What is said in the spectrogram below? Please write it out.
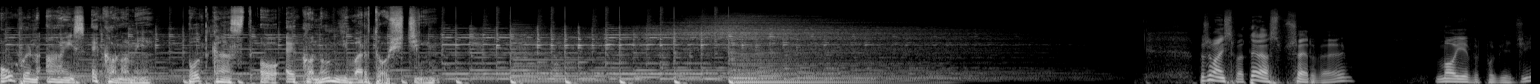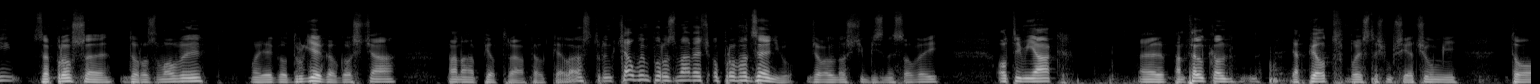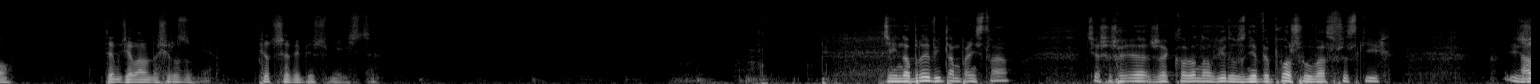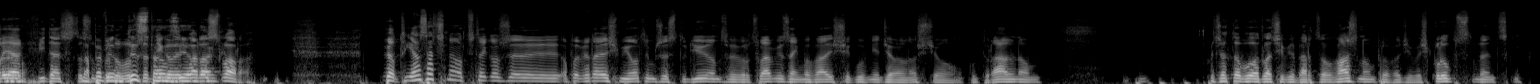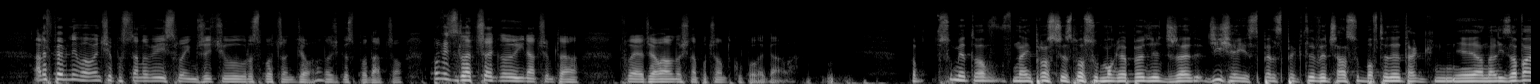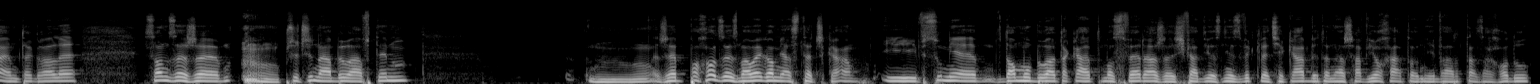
Open Eyes Economy. Podcast o ekonomii wartości. Proszę Państwa, teraz przerwę moje wypowiedzi. Zaproszę do rozmowy mojego drugiego gościa, pana Piotra Felkela, z którym chciałbym porozmawiać o prowadzeniu działalności biznesowej, o tym jak pan Felkel, jak Piotr, bo jesteśmy przyjaciółmi, to tę działalność rozumie. Piotrze, wybierz miejsce. Dzień dobry, witam Państwa. Cieszę się, że koronawirus nie wypłoszył Was wszystkich. Ale jak widać w stosunku pewien do dystans jednak-. Piotr, ja zacznę od tego, że opowiadałeś mi o tym, że studiując we Wrocławiu zajmowałeś się głównie działalnością kulturalną, że to było dla ciebie bardzo ważną, prowadziłeś klub studencki, ale w pewnym momencie postanowiłeś w swoim życiu rozpocząć działalność gospodarczą. Powiedz dlaczego i na czym ta twoja działalność na początku polegała. no, w sumie to w najprostszy sposób mogę powiedzieć, że dzisiaj z perspektywy czasu, bo wtedy tak nie analizowałem tego, ale sądzę, że przyczyna była w tym, że pochodzę z małego miasteczka i w sumie w domu była taka atmosfera, że świat jest niezwykle ciekawy, ta nasza wiocha to nie warta zachodu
